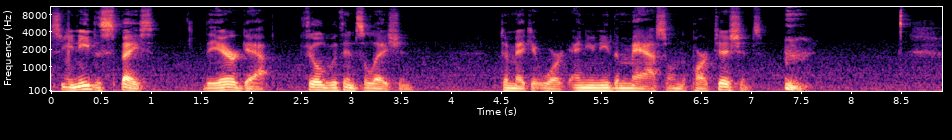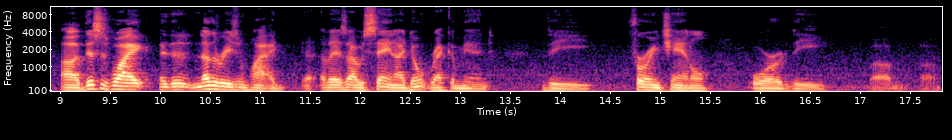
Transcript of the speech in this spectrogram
so you need the space the air gap filled with insulation to make it work, and you need the mass on the partitions. uh, this is why, another reason why, I, uh, as I was saying, I don't recommend the furring channel or the um, um,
